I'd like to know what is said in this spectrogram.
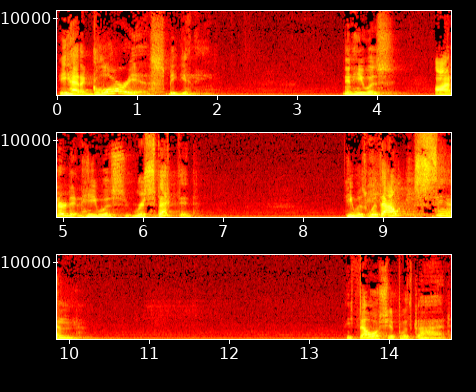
He had a glorious beginning. And he was honored and he was respected. He was without sin. He fellowshiped with God.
